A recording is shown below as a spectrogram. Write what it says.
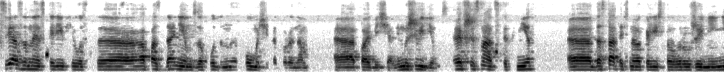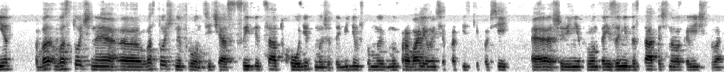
связанная, скорее всего, с э, опозданием захода на помощи, которую нам э, пообещали. Мы же видим, F-16 нет, э, достаточного количества вооружений нет, Во- Восточная, Восточный фронт сейчас сыпется, отходит. Мы же это видим, что мы, мы проваливаемся практически по всей ширине фронта из-за недостаточного количества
